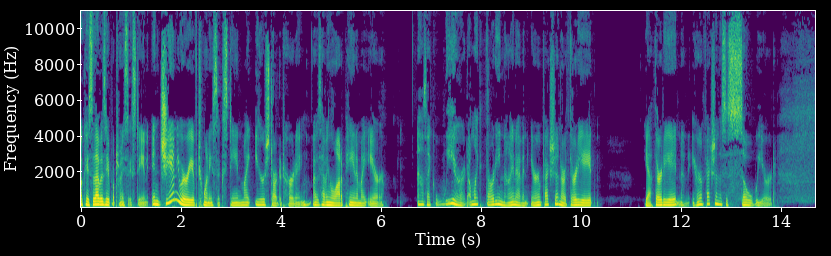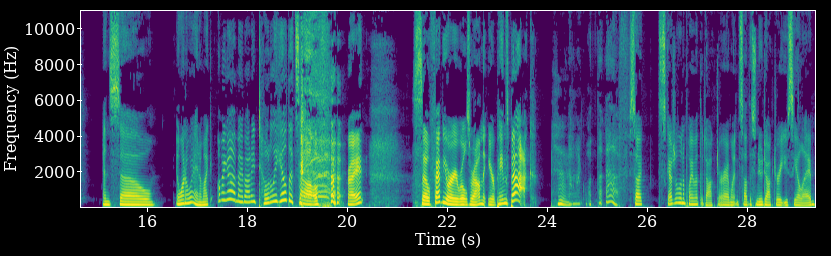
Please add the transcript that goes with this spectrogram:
Okay, so that was April 2016. In January of 2016, my ear started hurting. I was having a lot of pain in my ear. I was like, weird. I'm like 39. I have an ear infection, or 38. Yeah, 38 and an ear infection. This is so weird. And so it went away. And I'm like, oh my God, my body totally healed itself. right? So February rolls around, the ear pain's back. And I'm like, what the F? So I scheduled an appointment with the doctor. I went and saw this new doctor at UCLA.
